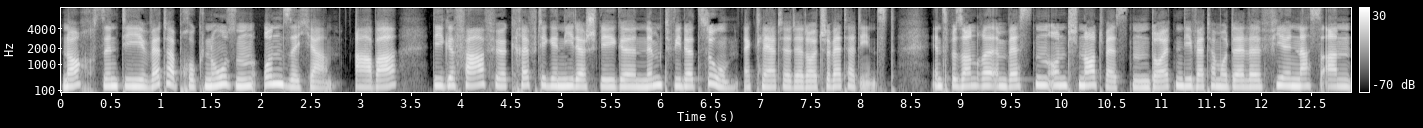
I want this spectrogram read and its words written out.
Noch sind die Wetterprognosen unsicher, aber die Gefahr für kräftige Niederschläge nimmt wieder zu, erklärte der Deutsche Wetterdienst. Insbesondere im Westen und Nordwesten deuten die Wettermodelle viel nass an,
